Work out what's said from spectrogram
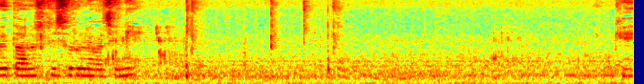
kita harus disuruh lewat sini. Oke.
